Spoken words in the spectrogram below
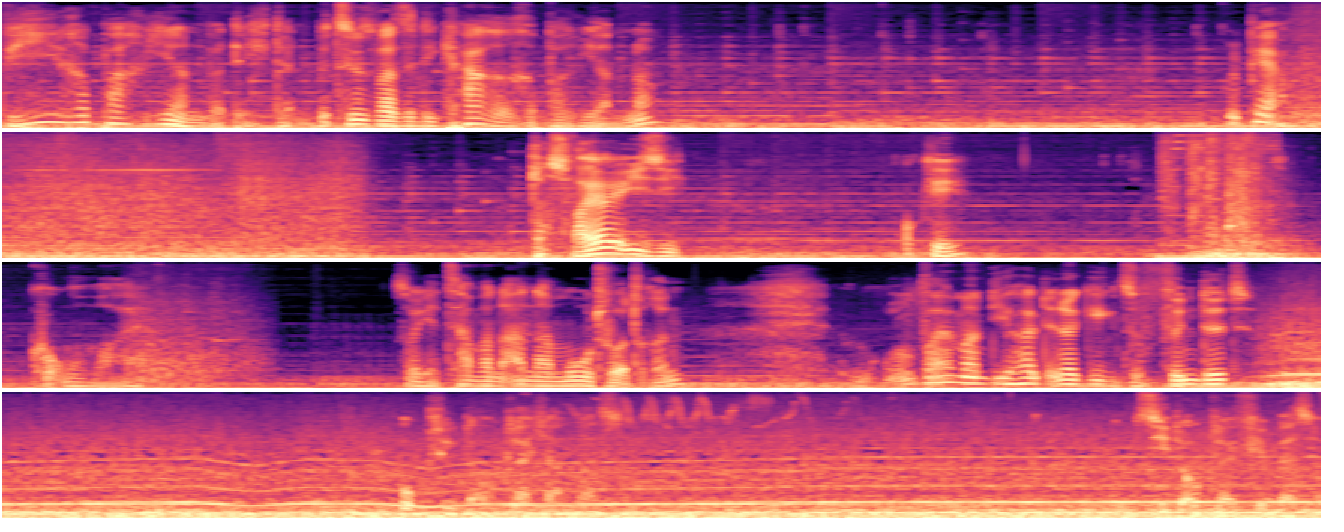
Wie reparieren wir dich denn? Beziehungsweise die Karre reparieren, ne? Repair. Das war ja easy. Okay. Gucken wir mal. So, jetzt haben wir einen anderen Motor drin weil man die halt in der Gegend so findet. Oh, klingt auch gleich anders. Und zieht auch gleich viel besser.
